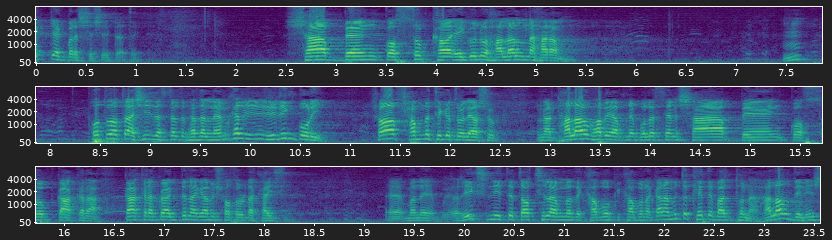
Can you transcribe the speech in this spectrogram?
একটু একবারে শেষে এটা থেকে। সাপ, ব্যাং, কচ্ছপ খাওয়া, এগুলো হালাল না হারাম? হুম? ফতুয়া তো আসি যাচ্ছে ভেদাল নেই। আমি খালি রিডিং পড়ি। সব সামনে থেকে চলে আসুক। না ঢালাও ভাবে আপনি বলেছেন, সাপ ব্যাং কচ্ছপ, কাকড়া। কাকড়া কয়েকদিন আগে আমি সতেরোটা খাইছি। মানে রিস্ক নিতে চাচ্ছিলাম না যে খাব কি খাব না, কারণ আমি তো খেতে বাধ্য না, হালাল জিনিস।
